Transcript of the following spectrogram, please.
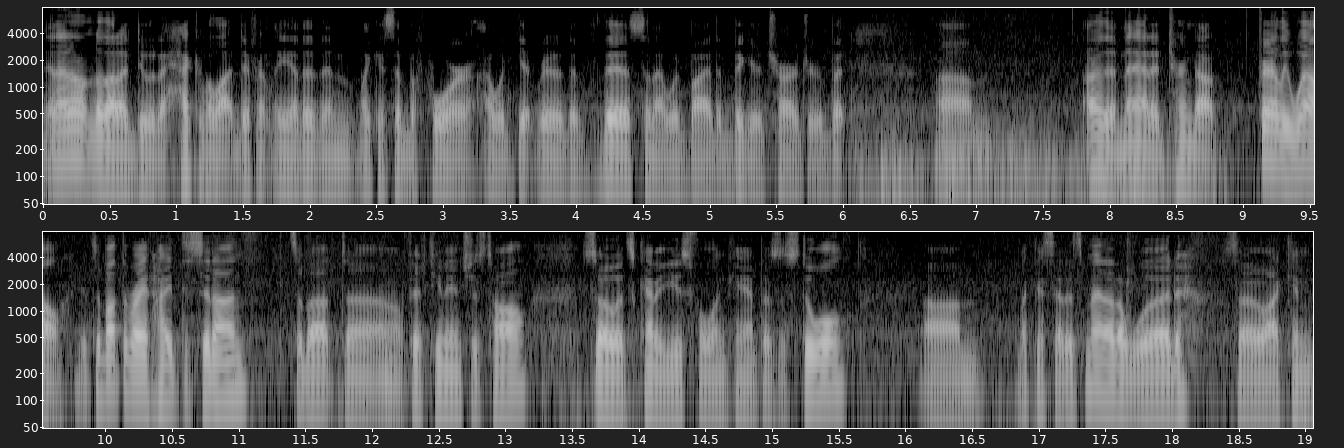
And I don't know that I'd do it a heck of a lot differently other than, like I said before, I would get rid of this and I would buy the bigger charger. But um, other than that, it turned out fairly well. It's about the right height to sit on. It's about uh, know, 15 inches tall. So it's kind of useful in camp as a stool. Um, like I said, it's made out of wood, so I can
